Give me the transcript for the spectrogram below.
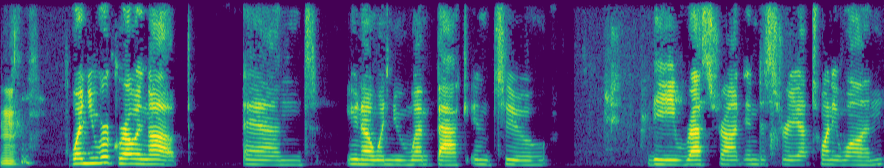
Mm. when you were growing up and you know when you went back into the restaurant industry at 21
